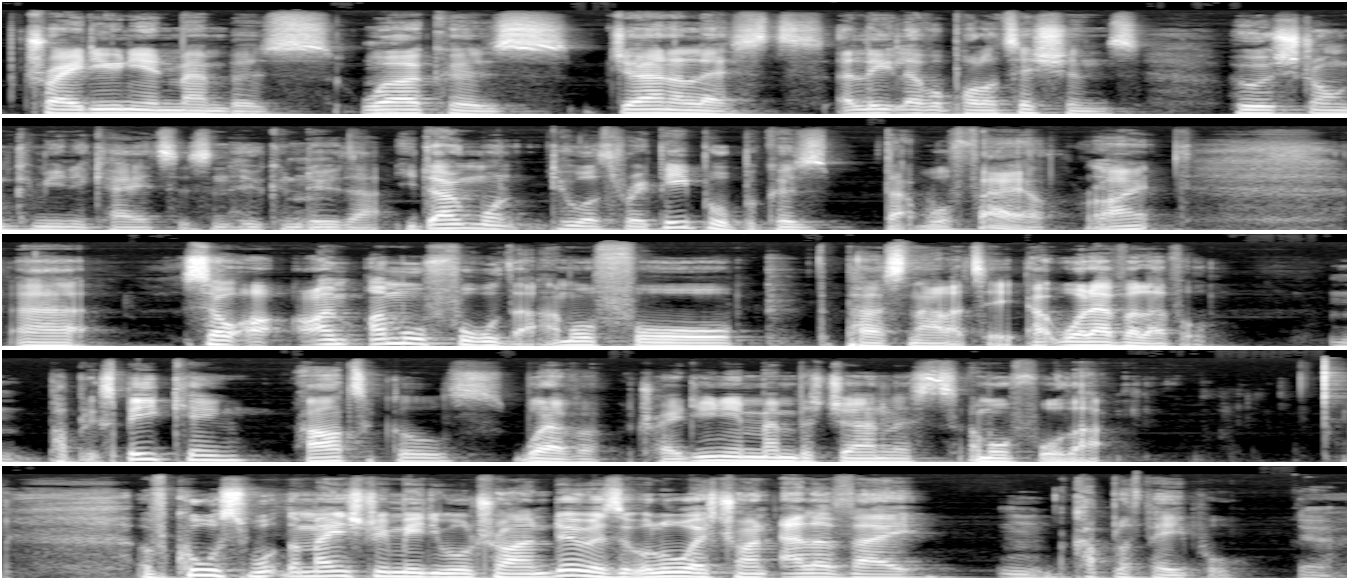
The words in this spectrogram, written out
trade union members, workers, journalists, elite level politicians who are strong communicators and who can do that. You don't want two or three people because that will fail, right? Uh, so I, I'm, I'm all for that. I'm all for the personality at whatever level public speaking, articles, whatever, trade union members, journalists. I'm all for that. Of course, what the mainstream media will try and do is it will always try and elevate a couple of people Yeah.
